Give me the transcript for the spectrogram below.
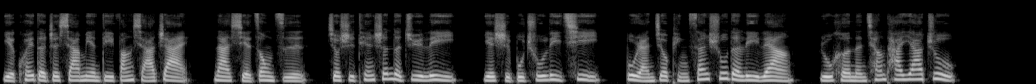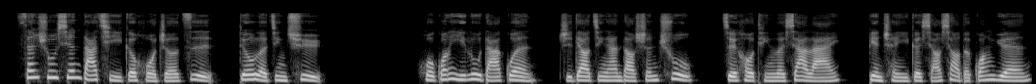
也亏得这下面地方狭窄。那血粽子就是天生的巨力，也使不出力气，不然就凭三叔的力量，如何能将他压住？三叔先打起一个火折子，丢了进去，火光一路打滚，直掉进暗道深处，最后停了下来。变成一个小小的光源，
